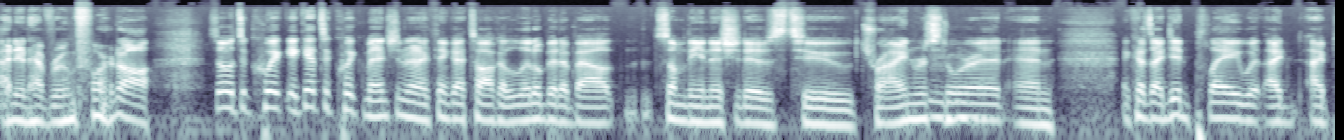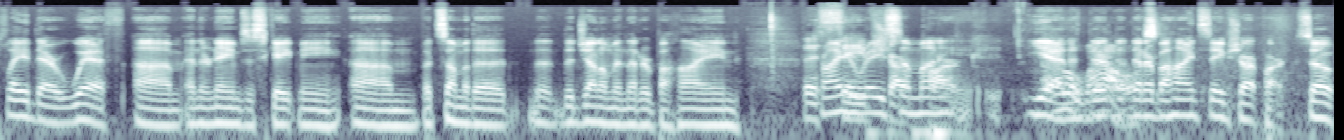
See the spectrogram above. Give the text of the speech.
I didn't have room for it all. So it's a quick. It gets a quick mention, and I think I talk a little bit about some of the initiatives to try and restore Mm-hmm. it, and because I did play with. I I played there with, um, and their names escape me, um, but some of the, the the gentlemen that are behind the trying Save to raise Sharp some money. Park. Yeah, Oh, that, they're- wow. that are behind Save Sharp Park. So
